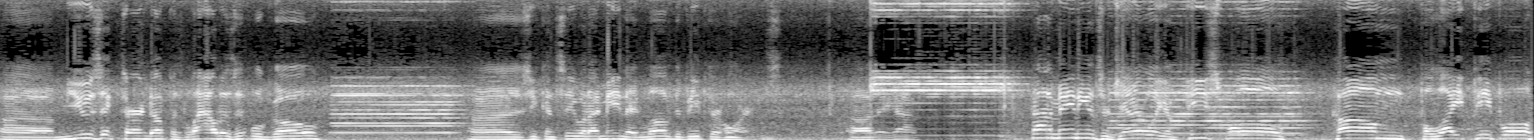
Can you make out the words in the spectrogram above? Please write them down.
uh, music turned up as loud as it will go. Uh, as you can see what I mean, they love to beep their horns. Uh, they have Panamanians are generally a peaceful, calm, polite people,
